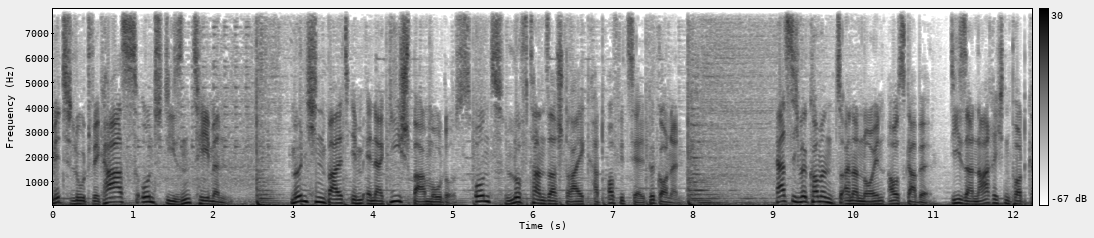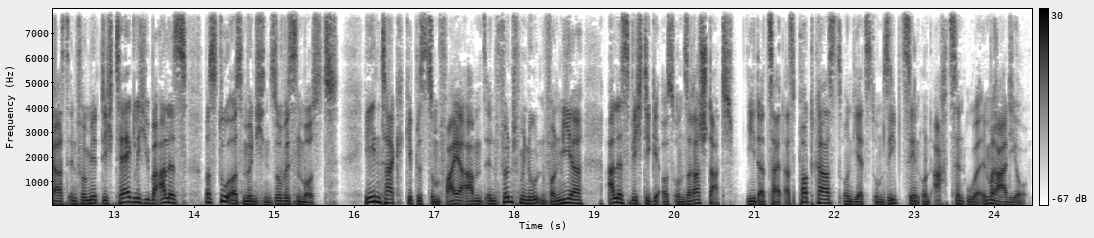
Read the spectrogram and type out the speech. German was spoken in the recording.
Mit Ludwig Haas und diesen Themen. München bald im Energiesparmodus und Lufthansa-Streik hat offiziell begonnen. Herzlich willkommen zu einer neuen Ausgabe. Dieser Nachrichtenpodcast informiert dich täglich über alles, was du aus München so wissen musst. Jeden Tag gibt es zum Feierabend in fünf Minuten von mir alles Wichtige aus unserer Stadt. Jederzeit als Podcast und jetzt um 17 und 18 Uhr im Radio.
